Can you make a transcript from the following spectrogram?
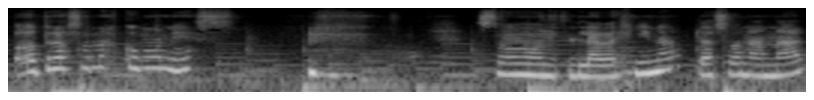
otras zonas comunes son la vagina, la zona anal,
